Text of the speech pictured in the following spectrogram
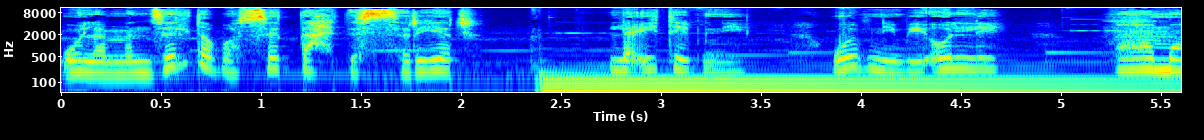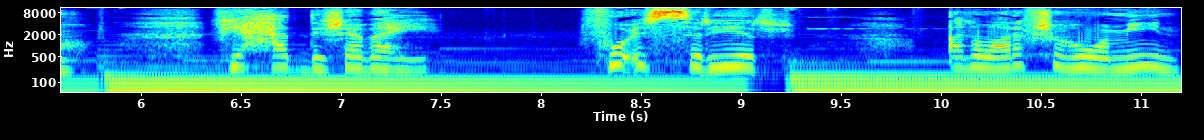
ولما نزلت بصيت تحت السرير لقيت ابني وابني بيقول لي ماما في حد شبهي فوق السرير أنا معرفش هو مين.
